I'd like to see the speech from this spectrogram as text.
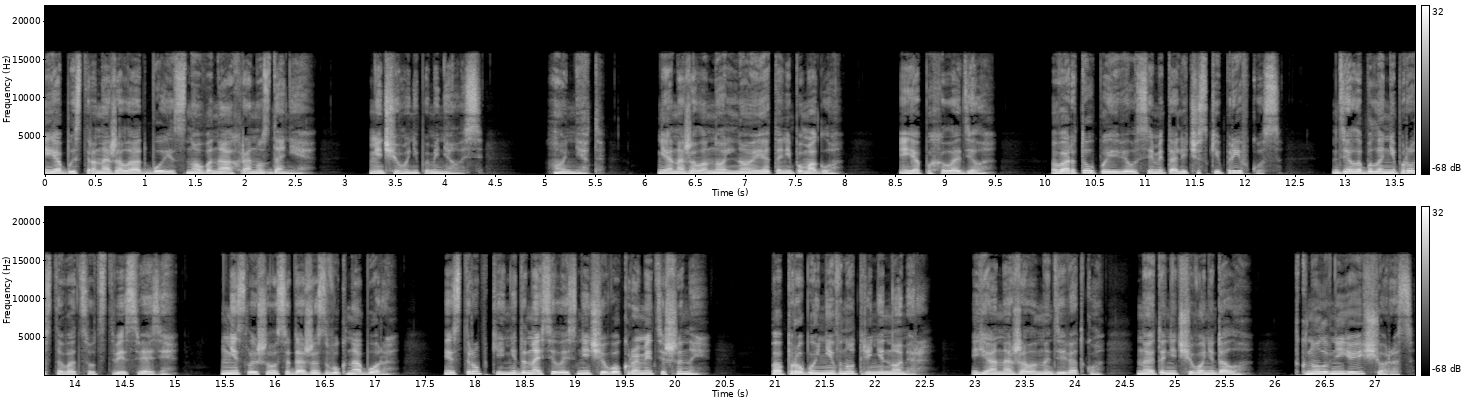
Я быстро нажала отбой и снова на охрану здания. Ничего не поменялось. О, нет. Я нажала ноль, но и это не помогло. Я похолодела. Во рту появился металлический привкус. Дело было не просто в отсутствии связи. Не слышался даже звук набора. Из трубки не доносилось ничего, кроме тишины. «Попробуй не внутренний номер». Я нажала на девятку, но это ничего не дало. Ткнула в нее еще раз,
